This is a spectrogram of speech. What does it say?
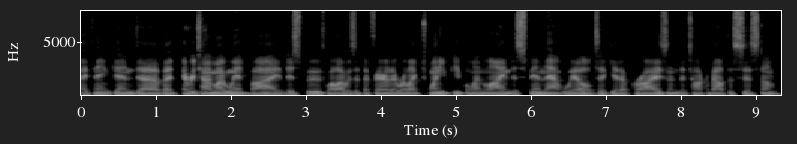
I think. And, uh, but every time I went by this booth while I was at the fair, there were like 20 people in line to spin that wheel to get a prize and to talk about the system.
